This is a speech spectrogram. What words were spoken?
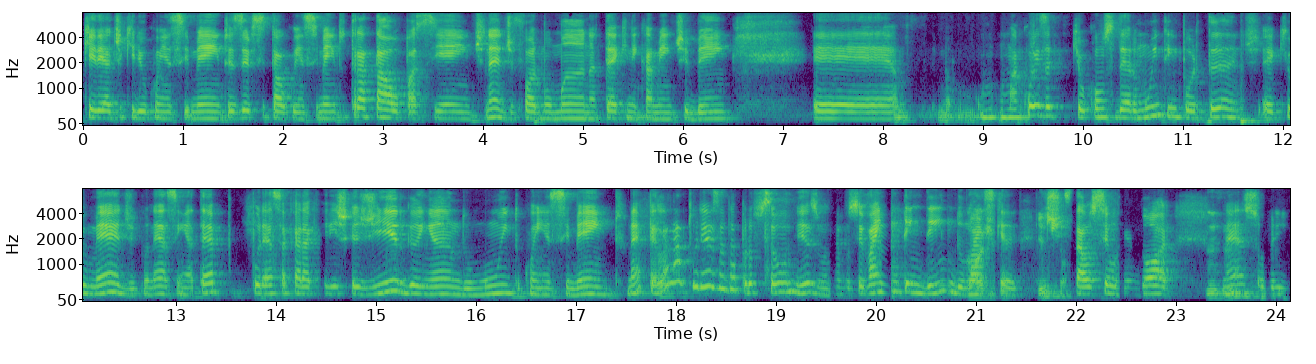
querer adquirir o conhecimento, exercitar o conhecimento, tratar o paciente, né, de forma humana, tecnicamente bem. Uma coisa que eu considero muito importante é que o médico, né, assim, até por essa característica de ir ganhando muito conhecimento, né, pela natureza da profissão mesmo, né, você vai entendendo Lógico, mais que, que está ao seu redor, uhum. né, sobre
